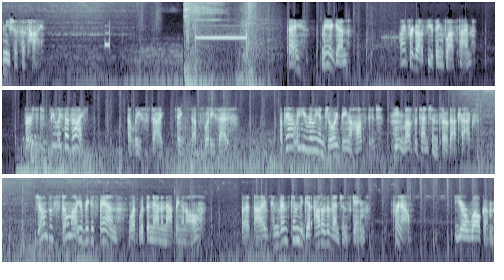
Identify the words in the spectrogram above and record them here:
Nisha says hi. Hey, me again. I forgot a few things last time. First, Peely says hi. At least, I think that's what he said. Apparently, he really enjoyed being a hostage. He loves attention, so that tracks. Jones is still not your biggest fan, what with the nana napping and all. But I've convinced him to get out of the vengeance game. For now. You're welcome.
